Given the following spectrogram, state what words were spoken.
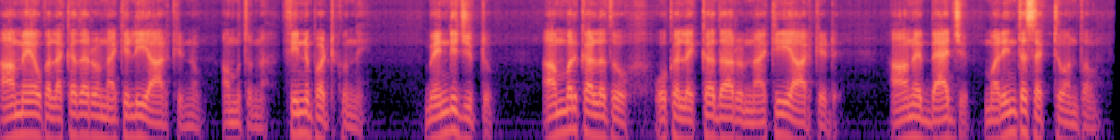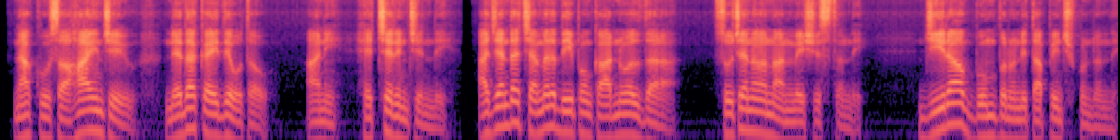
ఆమె ఒక లెక్కదరు నకిలీ ఆర్కిడ్ను అమ్ముతున్న ఫిన్ను పట్టుకుంది. వెండి జుట్టు. అంబర్ కళ్ళతో ఒక లెక్కదారు నకిలీ ఆర్కిడ్. ఆమె బ్యాడ్జ్ మరింత శక్తివంతం. నాకు సహాయం చేయు లేదా ఖైదీ అవుతావు అని హెచ్చరించింది. అజెండా చంద్ర దీపం కార్నివల్ ద్వారా సూచనలను అన్వేషిస్తుంది. జీరా గుంపు నుండి తప్పించుకుంటుంది.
